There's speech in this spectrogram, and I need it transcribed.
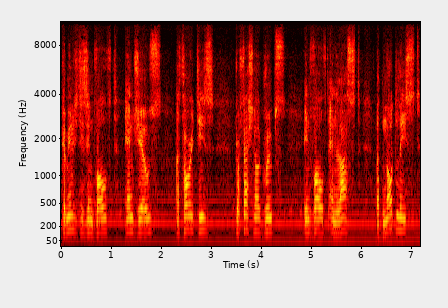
communities involved, NGOs, authorities, professional groups involved, and last but not least,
